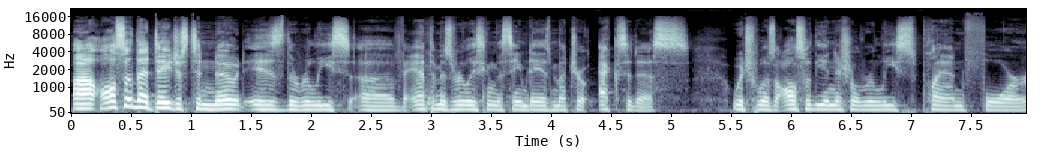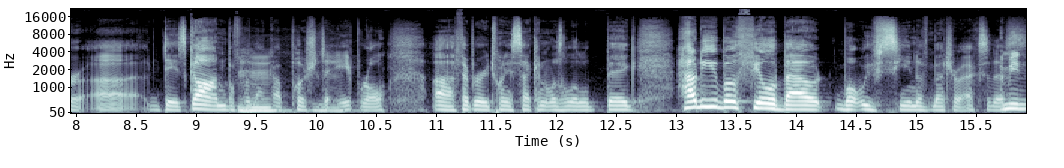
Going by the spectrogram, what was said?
Uh, also, that day, just to note, is the release of Anthem is releasing the same day as Metro Exodus, which was also the initial release plan for uh, Days Gone before Mm-hmm. that got pushed to April. Uh, February 22nd was a little big. How do you both feel about what we've seen of Metro Exodus? I mean,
